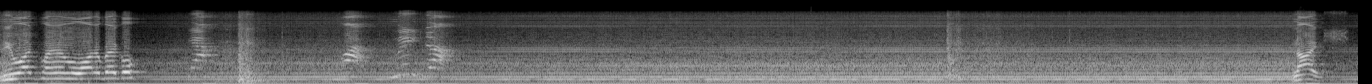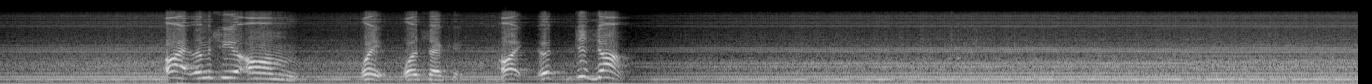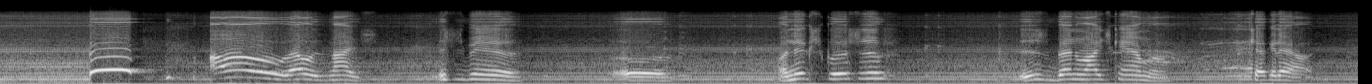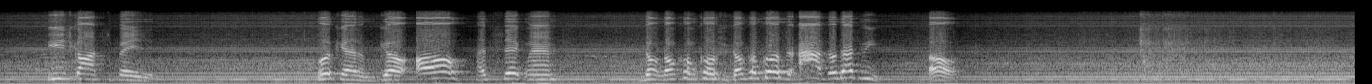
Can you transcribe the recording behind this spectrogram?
Do you like playing in the water, Bagel? Yeah. What? Me down. Nice. Alright, let me see you, um, wait, one second. Alright, uh, just jump. Oh, that was nice. This has been a, uh, an exclusive. This is Ben Wright's camera. Check it out. He's constipated. Look at him go. Oh, that's sick, man. Don't don't come closer. Don't come closer. Ah, don't touch me. Oh.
